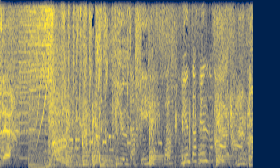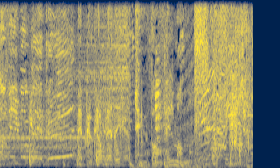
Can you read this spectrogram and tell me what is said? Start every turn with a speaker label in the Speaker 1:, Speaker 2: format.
Speaker 1: P3. Med programleder Tuva Fellmann.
